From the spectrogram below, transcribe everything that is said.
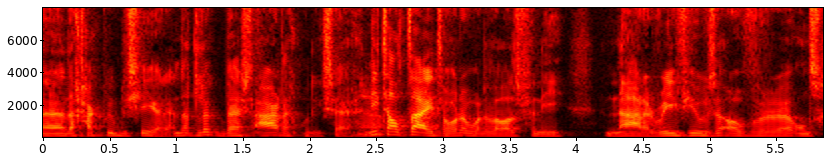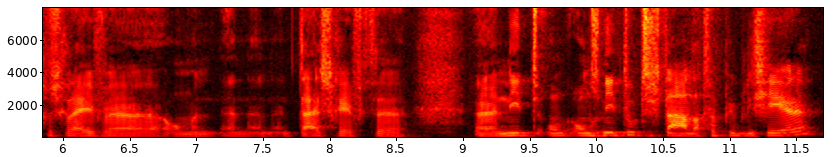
Uh, dat ga ik publiceren. En dat lukt best aardig, moet ik zeggen. Niet altijd hoor. Er worden wel eens van die nare reviews over ons geschreven. om een, een, een tijdschrift niet, ons niet toe te staan dat we publiceren.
